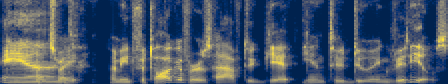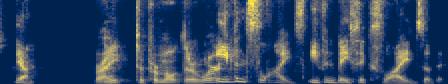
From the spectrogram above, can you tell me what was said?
And That's right. I mean, photographers have to get into doing videos. Yeah. Right? To promote their work. even slides, even basic slides of it.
